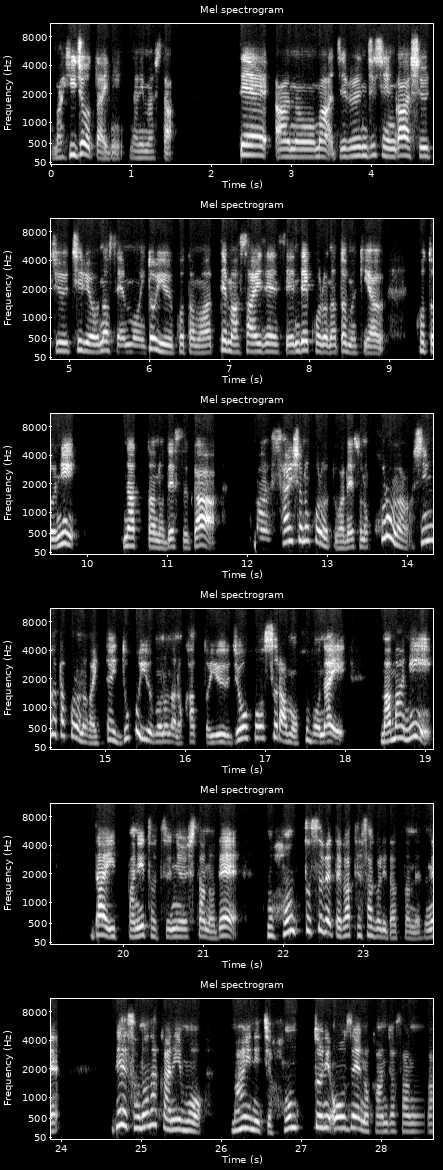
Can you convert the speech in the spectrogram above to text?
麻痺状態になりました。で、あの、まあ、自分自身が集中治療の専門医ということもあって、まあ、最前線でコロナと向き合うことになったのですが、まあ、最初の頃とはね、そのコロナ、新型コロナが一体どういうものなのかという情報すらもほぼないままに、第一波に突入したので、もう本当すべてが手探りだったんですね。で、その中にも毎日本当に大勢の患者さんが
